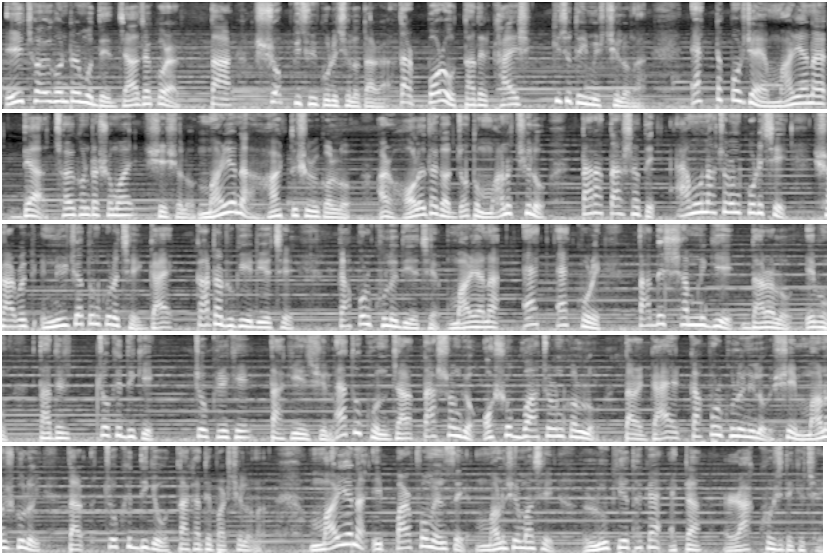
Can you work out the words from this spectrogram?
এই ছয় ঘণ্টার মধ্যে যা যা করার তার সব কিছুই করেছিল তারা। তারপরও তাদের খায়েশ কিছুতেই মিটছিল না। একটা পর্যায়ে মারিয়ানা দেয়া ছয় ঘণ্টা সময় শেষ হলো। মারিয়ানা হাঁটতে শুরু করল আর হলে থাকা যত মানুষ ছিল, তারা তার সাথে এমন আচরণ করেছে, সার্বিক নির্যাতন করেছে, গায়ে কাটা ঢুকিয়ে দিয়েছে, কাপড় খুলে দিয়েছে। মারিয়ানা এক এক করে তাদের সামনে গিয়ে দাঁড়াল এবং তাদের চোখের দিকে চোখ রেখে তাকিয়েছিল। এতক্ষণ যারা তার সঙ্গে অসভ্য আচরণ করল তার গায়ের কাপড় খুলে নিল সেই মানুষগুলোই তার চোখের দিকেও তাকাতে পারছিল না। মারিয়ানা এই পারফরমেন্সে মানুষের মাঝে লুকিয়ে থাকা একটা রাক্ষস দেখেছে।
